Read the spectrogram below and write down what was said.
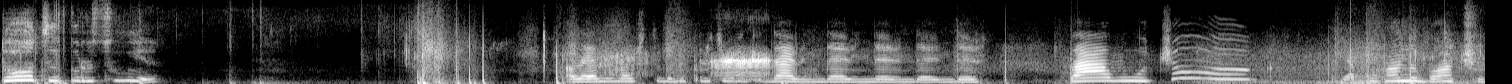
Да, це працює. Але я не знаю, чи це буде працювати. Де він, де він, де він, де він, де він? Павучок. Я погано бачу.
